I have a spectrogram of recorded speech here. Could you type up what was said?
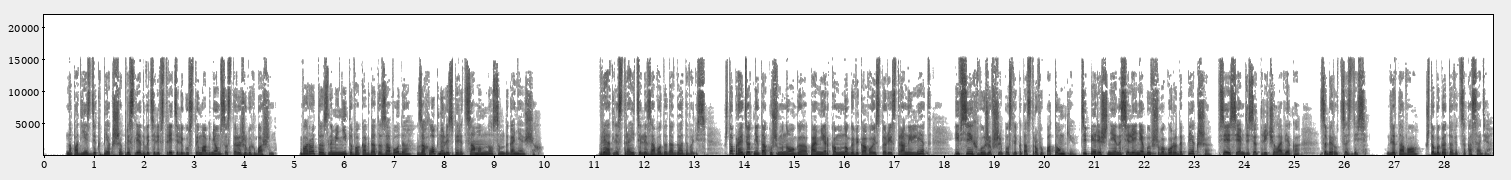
На подъезде к Пекше преследователи встретили густым огнем со сторожевых башен. Ворота знаменитого когда-то завода захлопнулись перед самым носом догоняющих. Вряд ли строители завода догадывались, что пройдет не так уж много, по меркам многовековой истории страны лет, и все их выжившие после катастрофы потомки, теперешнее население бывшего города Пекша, все 73 человека, соберутся здесь. Для того, чтобы готовиться к осаде.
